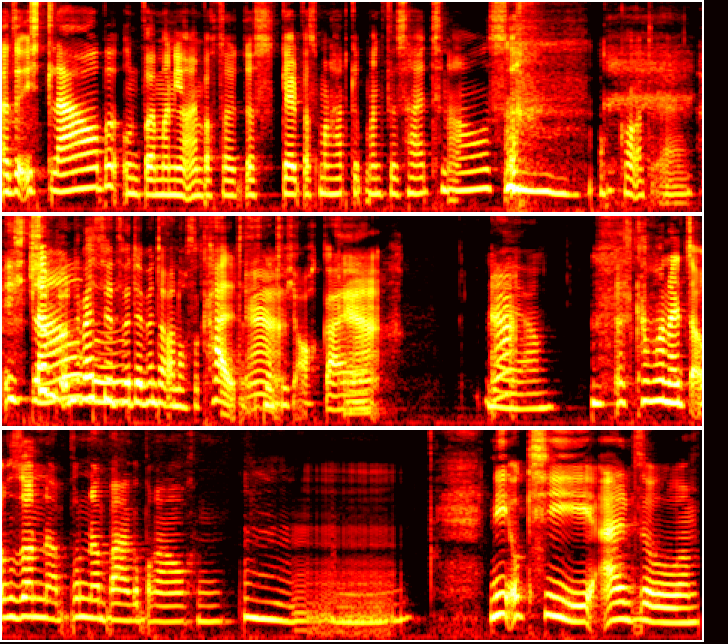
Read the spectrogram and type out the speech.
Also ich glaube, und weil man ja einfach das Geld, was man hat, gibt man fürs Heizen aus. Oh Gott, ey. Ich Stimmt, und weißt du, glaube- jetzt wird der Winter auch noch so kalt. Das ist Ja. natürlich auch geil. Ja, Naja. das kann man jetzt auch sonder wunderbar gebrauchen. Mm. Nee, okay, also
